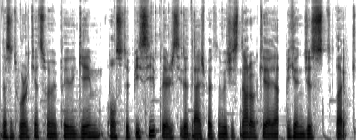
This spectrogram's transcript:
doesn't work yet. So when we play the game, also the PC players see the dash button, which is not okay. Yeah? We can just like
